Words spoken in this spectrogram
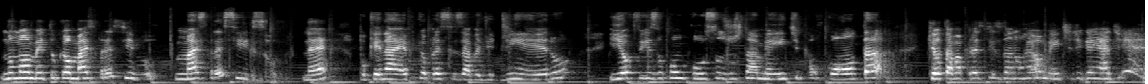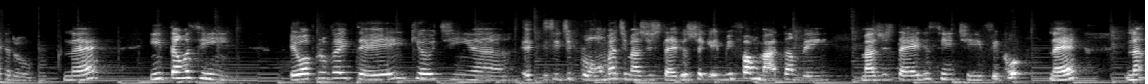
no momento que eu mais preciso, mais preciso, né? Porque na época eu precisava de dinheiro e eu fiz o concurso justamente por conta que eu estava precisando realmente de ganhar dinheiro, né? Então, assim, eu aproveitei que eu tinha esse diploma de magistério, eu cheguei a me formar também magistério científico, né? Na,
